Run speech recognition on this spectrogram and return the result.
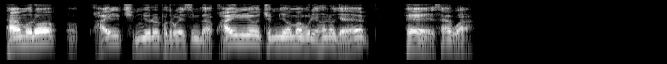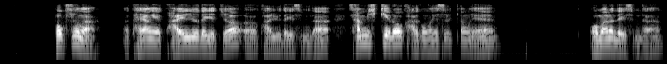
다음으로 어, 과일 즙류를 보도록 하겠습니다. 과일류 즙류면 우리 흔하게 배, 사과, 복숭아, 어, 다양의 과일류 되겠죠. 어, 과일류 되겠습니다. 30kg 가공했을 경우에 5만원 되겠습니다.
